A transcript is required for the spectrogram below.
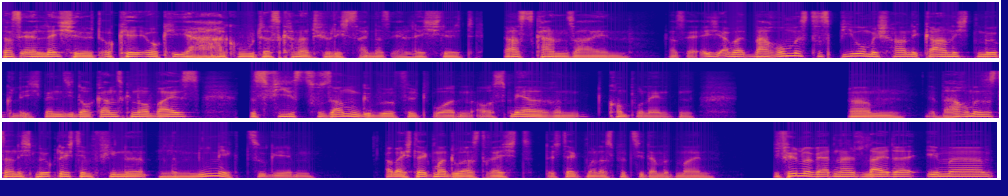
Dass er lächelt, okay, okay, ja gut, das kann natürlich sein, dass er lächelt. Das kann sein. Dass er, ich, aber warum ist das Biomechanik gar nicht möglich, wenn sie doch ganz genau weiß, das Vieh ist zusammengewürfelt worden aus mehreren Komponenten? Ähm, warum ist es dann nicht möglich, dem Vieh eine, eine Mimik zu geben? Aber ich denke mal, du hast recht. Ich denke mal, das wird sie damit meinen. Die Filme werden halt leider immer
